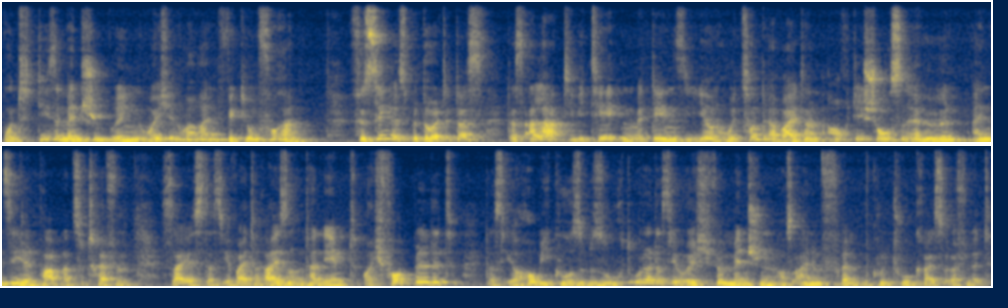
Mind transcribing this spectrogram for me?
und diese Menschen bringen euch in eurer Entwicklung voran. Für Singles bedeutet das, dass alle Aktivitäten, mit denen sie ihren Horizont erweitern, auch die Chancen erhöhen, einen Seelenpartner zu treffen. Sei es, dass ihr weite Reisen unternehmt, euch fortbildet, dass ihr Hobbykurse besucht oder dass ihr euch für Menschen aus einem fremden Kulturkreis öffnet.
